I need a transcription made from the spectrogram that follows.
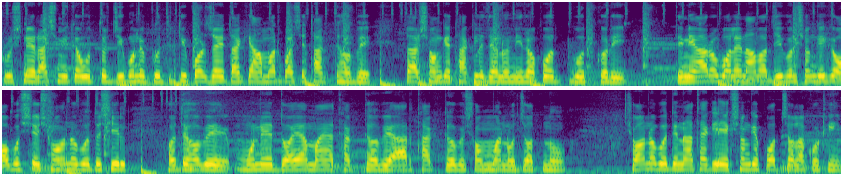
প্রশ্নে রাশ্মিকা উত্তর জীবনের প্রতিটি পর্যায়ে তাকে আমার পাশে থাকতে হবে, তার সঙ্গে থাকলে যেন নিরাপদ বোধ করি। তিনি আরও বলেন, আমার জীবনসঙ্গীকে অবশ্যই সহানুভূতিশীল হতে হবে, মনে দয়া, মায়া থাকতে হবে, আর থাকতে হবে সম্মান ও যত্ন। সহানুভূতি না থাকলে একসঙ্গে পথ চলা কঠিন।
